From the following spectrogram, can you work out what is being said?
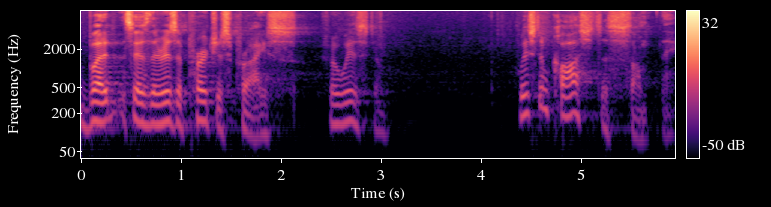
But it says there is a purchase price for wisdom. Wisdom costs us something.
